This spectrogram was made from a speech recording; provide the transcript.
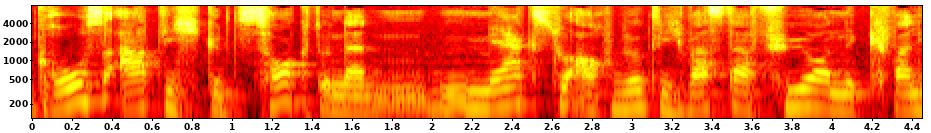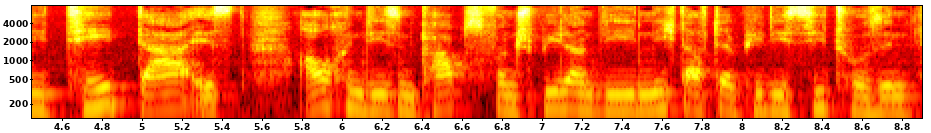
großartig gezockt und dann merkst du auch wirklich, was da für eine Qualität da ist, auch in diesen Pubs von Spielern, die nicht auf der PDC-Tour sind.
